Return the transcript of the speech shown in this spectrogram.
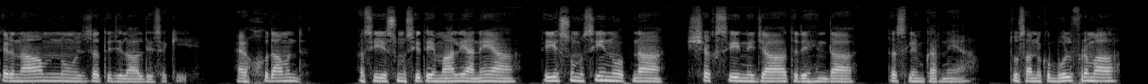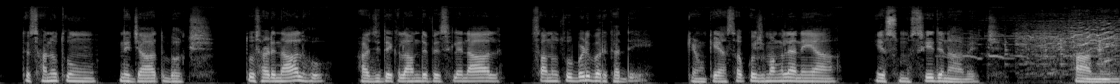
ਤੇਰੇ ਨਾਮ ਨੂੰ ਇੱਜ਼ਤ ਤੇ ਜਲਾਲ ਦੇ ਸਕੀਏ ਐ ਖੁਦਾਵੰਦ ਅਸੀਂ ਯਿਸੂ ਮਸੀਹ ਤੇ ਇਮਾਨ ਲਿਆਨੇ ਆ ਤੇ ਯਿਸੂ ਮਸੀਹ ਨੂੰ ਆਪਣਾ ਸ਼ਖਸੀ ਨਜਾਤ ਦੇਹਿੰਦਾ تسلیم ਕਰਨੇ ਆ ਤੂੰ ਸਾਨੂੰ ਕਬੂਲ ਫਰਮਾ ਤੇ ਸਾਨੂੰ ਤੂੰ ਨਜਾਤ ਬਖਸ਼ ਤੂੰ ਸਾਡੇ ਨਾਲ ਹੋ ਅੱਜ ਦੇ ਕਲਾਮ ਦੇ ਵਸਿਲੇ ਨਾਲ ਸਾਨੂੰ ਤੂੰ ਬੜੀ ਬਰਕਤ ਦੇ ਕਿਉਂਕਿ ਇਹ ਸਭ ਕੁਝ ਮੰਗ ਲੈਨੇ ਆ ਯਿਸੂ ਮਸੀਹ ਦੇ ਨਾਮ ਵਿੱਚ ਆਮੀਨ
